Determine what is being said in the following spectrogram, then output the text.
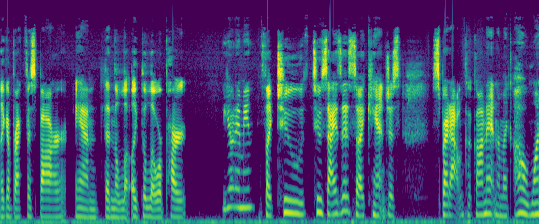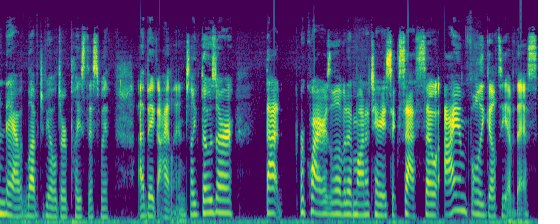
like a breakfast bar and then the lo- like the lower part. You know what I mean? It's like two two sizes, so I can't just spread out and cook on it. And I'm like, oh, one day I would love to be able to replace this with a big island. Like those are that requires a little bit of monetary success. So I am fully guilty of this.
